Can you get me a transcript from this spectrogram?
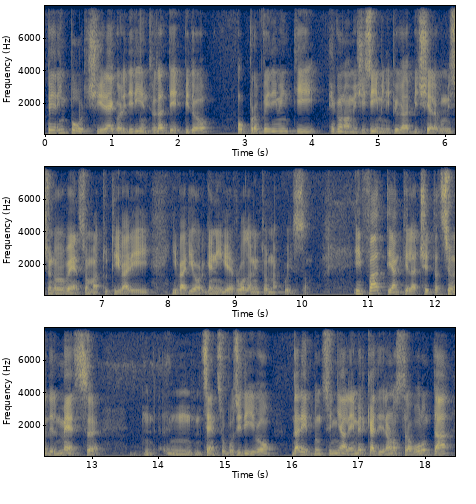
per imporci regole di rientro dal debito o provvedimenti economici simili, più che la BCE, la Commissione europea, insomma tutti i vari, i vari organi che ruotano intorno a questo. Infatti anche l'accettazione del MES in senso positivo darebbe un segnale ai mercati della nostra volontà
